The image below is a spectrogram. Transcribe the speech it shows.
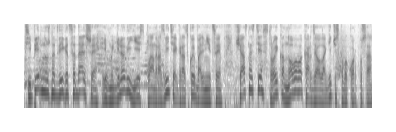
Теперь нужно двигаться дальше. И в Могилеве есть план развития городской больницы. В частности, стройка нового кардиологического корпуса.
